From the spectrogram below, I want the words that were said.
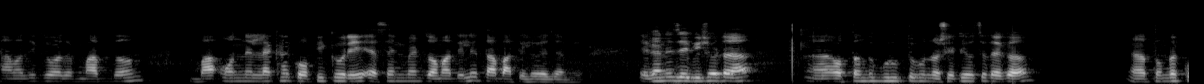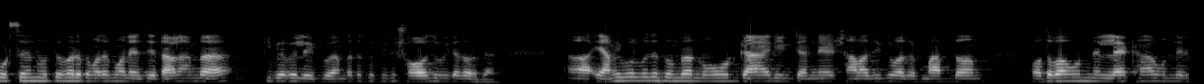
সামাজিক যোগাযোগ মাধ্যম বা অন্যের লেখা কপি করে অ্যাসাইনমেন্ট জমা দিলে তা বাতিল হয়ে যাবে। এখানে যে বিষয়টা অত্যন্ত গুরুত্বপূর্ণ, সেটি হচ্ছে দেখো তোমরা কোশ্চেন হতে পারে তোমাদের মনে যে তাহলে আমরা কীভাবে লিখব? আমাদের তো কিছু সহযোগিতা দরকার। আমি বলব যে তোমরা নোট গাইড ইন্টারনেট সামাজিক যোগাযোগ মাধ্যম অথবা অন্যের লেখা, অন্যের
